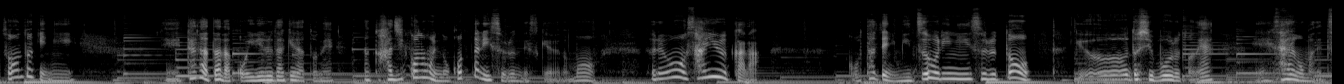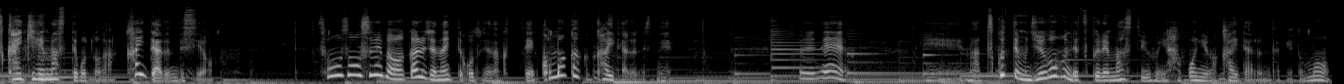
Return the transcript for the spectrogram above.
その時に、えー、ただただこう入れるだけだとねなんか端っこの方に残ったりするんですけれどもそれを左右からこう縦に三つ折りにするとぎゅーっと絞るとね、最後まで使い切れますってことが書いてあるんですよ。想像すればわかるじゃないってことじゃなくて細かく書いてあるんですね。それで、えー、まあ、作っても15分で作れますっていうふうに箱には書いてあるんだけども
